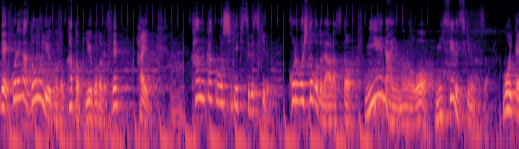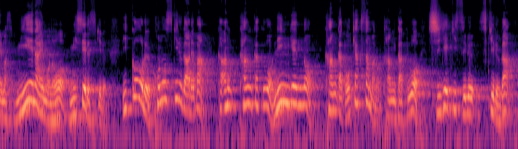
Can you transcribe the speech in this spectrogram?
でこれがどういうことかということですね。はい。感覚を刺激するスキル。これを一言で表すと見えないものを見せるスキルなんですよ。もう一回言います。見えないものを見せるスキル。イコールこのスキルがあれば感覚を人間の感覚お客様の感覚を刺激するスキルが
